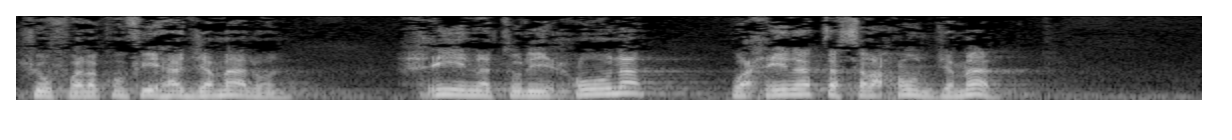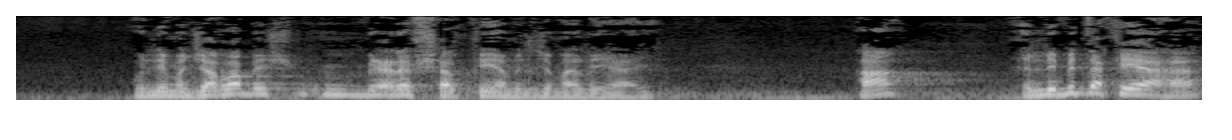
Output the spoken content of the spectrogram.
شوف ولكم فيها جمال حين تريحون وحين تسرحون. جمال. واللي ما جربش بيعرفش هالقيم الجمالية هاي. ها؟ اللي بدك إياها.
